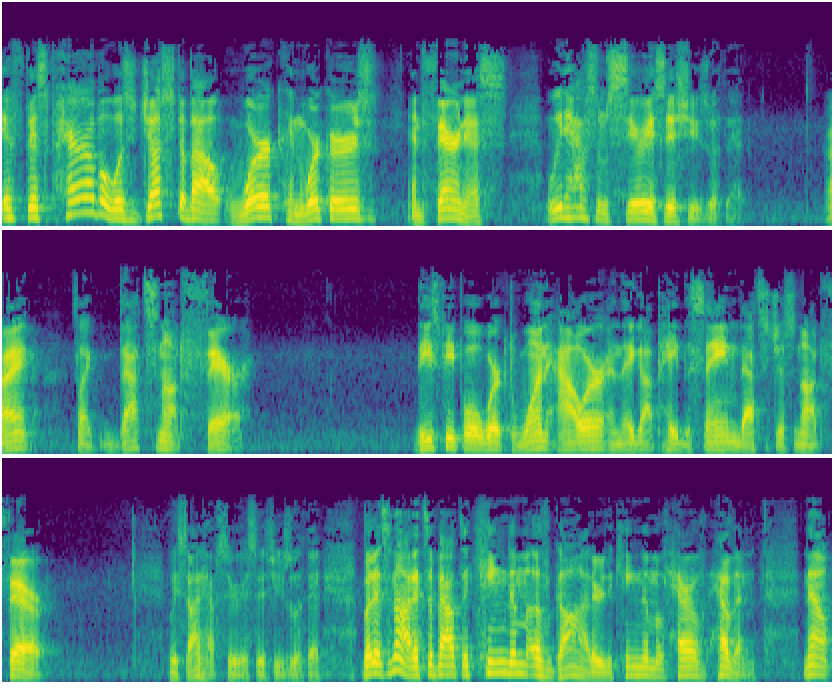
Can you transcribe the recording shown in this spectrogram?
if this parable was just about work and workers and fairness, we'd have some serious issues with it. Right? It's like, that's not fair. These people worked one hour and they got paid the same. That's just not fair. At least I'd have serious issues with it. But it's not. It's about the kingdom of God or the kingdom of heaven. Now,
